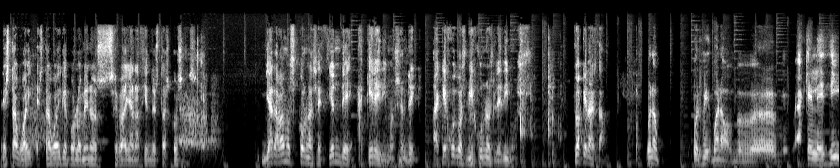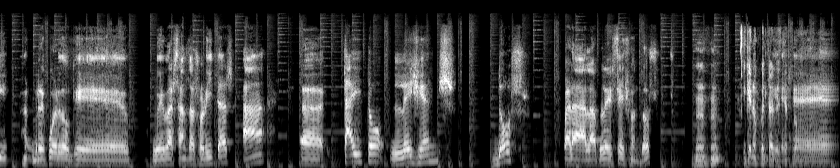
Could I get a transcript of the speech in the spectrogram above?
Está guay, está guay que por lo menos se vayan haciendo estas cosas. Y ahora vamos con la sección de ¿a qué le dimos, Enrique? ¿A qué juegos viejunos le dimos? ¿Tú a qué las dado? Bueno, pues bueno, a qué le di, recuerdo que fue bastantes horitas a uh, Taito Legends 2 para la PlayStation 2. ¿Y qué nos cuentas de este juego? Eh,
